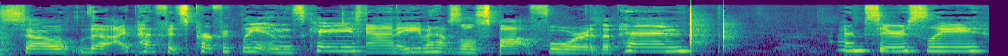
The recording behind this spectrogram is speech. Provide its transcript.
So the iPad fits perfectly in this case and it even has a little spot for the pen. I'm seriously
